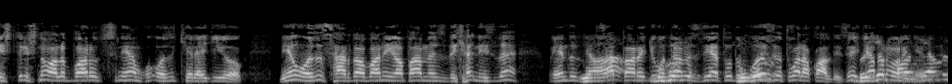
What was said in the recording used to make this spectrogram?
eshittirishni olib boruvchisini ham o'zi keragi yo'q men o'zi sardobani yopamiz deganingizda endi sattoriga o'tamiz deyatgandim o'zingiz o'tib ola qoldingiz. Gapiravering endi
